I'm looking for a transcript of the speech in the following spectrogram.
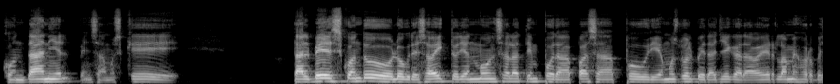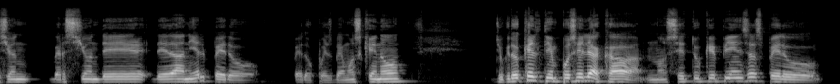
con Daniel. Pensamos que Tal vez cuando logré esa victoria en Monza la temporada pasada podríamos volver a llegar a ver la mejor versión, versión de, de, Daniel, pero, pero pues vemos que no. Yo creo que el tiempo se le acaba. No sé tú qué piensas, pero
